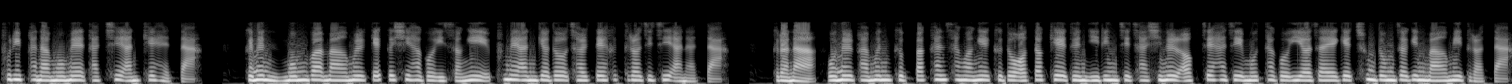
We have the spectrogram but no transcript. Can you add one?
풀잎 하나 몸에 닿지 않게 했다. 그는 몸과 마음을 깨끗이 하고 이성이 품에 안겨도 절대 흐트러지지 않았다. 그러나 오늘 밤은 급박한 상황에 그도 어떻게 된 일인지 자신을 억제하지 못하고 이 여자에게 충동적인 마음이 들었다.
